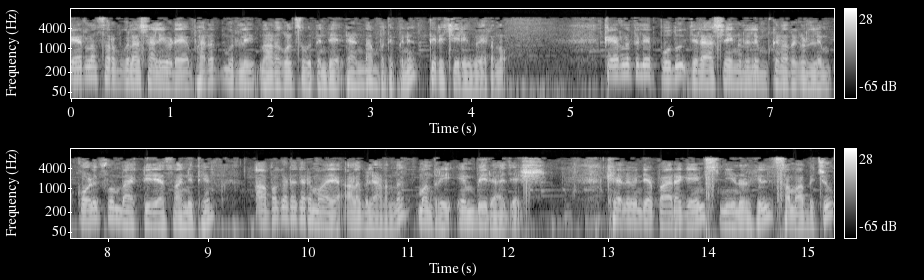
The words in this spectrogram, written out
കേരള സർവകലാശാലയുടെ ഭരത് മുരളി നാടകോത്സവത്തിന്റെ രണ്ടാം പതിപ്പിന് തിരശ്ശേരി ഉയർന്നു. കേരളത്തിലെ പൊതു ജലാശയങ്ങളിലും കിണറുകളിലും കോളിഫോം ബാക്ടീരിയ സാന്നിധ്യം അപകടകരമായ അളവിലാണെന്ന് മന്ത്രി M B Rajesh. Khelo India para games ന്യൂഡൽഹിയിൽ സമാപിച്ചു.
